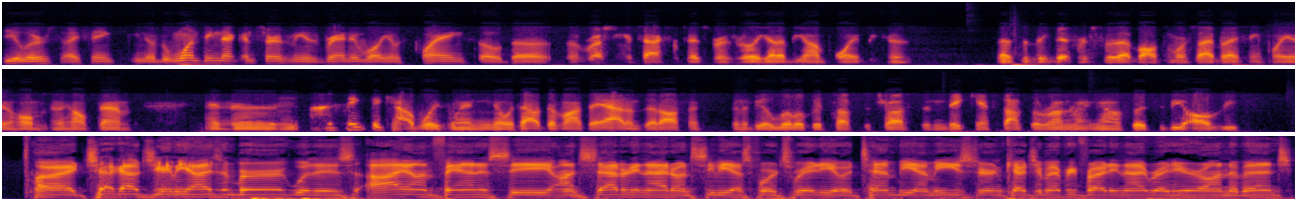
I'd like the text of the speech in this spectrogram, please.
Steelers. I think you know the one thing that concerns me is Brandon Williams playing. So the the rushing attack for Pittsburgh's really got to be on point because that's a big difference for that Baltimore side. But I think playing at home is going to help them. And then I think the Cowboys win. You know, without Davante Adams, that offense is going to be a little bit tough to trust, and they can't stop the run right now. So it should be all Zeke. All right, check out Jamie Eisenberg with his Eye on Fantasy on Saturday night on CBS Sports Radio at 10 p.m. Eastern. Catch him every Friday night right here on the bench.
